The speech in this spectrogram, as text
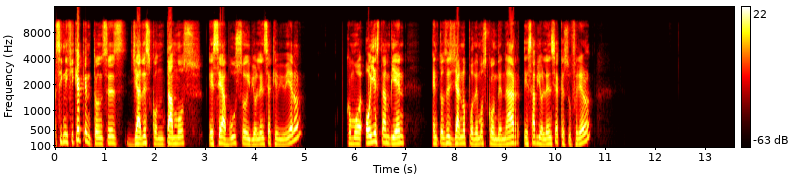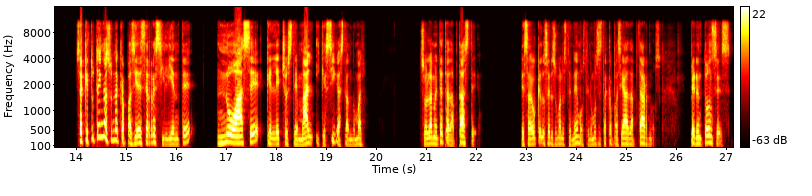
¿Significa que entonces ya descontamos ese abuso y violencia que vivieron? Como hoy están bien, entonces ya no podemos condenar esa violencia que sufrieron. O sea, que tú tengas una capacidad de ser resiliente no hace que el hecho esté mal y que siga estando mal. Solamente te adaptaste. Es algo que los seres humanos tenemos, tenemos esta capacidad de adaptarnos. Pero entonces,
